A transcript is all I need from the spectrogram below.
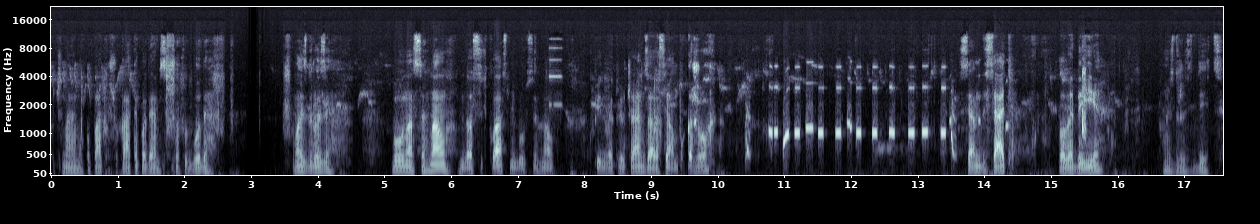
Починаємо копати, шукати, подивимося, що тут буде. Ось, друзі, був у нас сигнал, досить класний був сигнал. Пін виключаємо, зараз я вам покажу. 70 по ВДІ. Ось, друзі, дивіться.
